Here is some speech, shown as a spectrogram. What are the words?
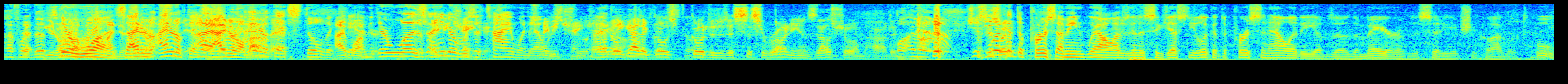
I've heard that. There don't know what was. kind of I don't. New know. I don't know if that's. I- I don't know I don't know if that. that's still the case. I I mean, there was. I think there was a time when This that may be was true. I they don't know got to go go to the Ciceronians. They'll show them how to. Well, I know. Just just look at the person. I mean, well, I was going to suggest you look at the personality of the, the mayor of the city of Chicago. too. Ooh,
